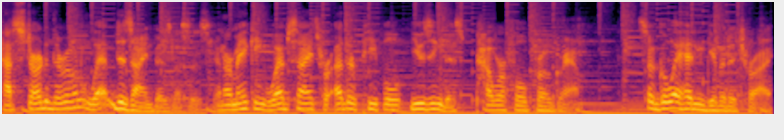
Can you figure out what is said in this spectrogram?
have started their own web design businesses and are making websites for other people using this powerful program. So go ahead and give it a try.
